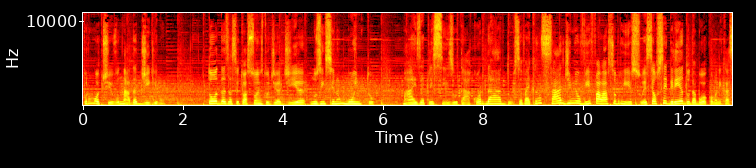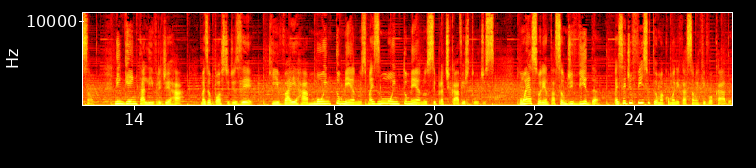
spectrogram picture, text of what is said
por um motivo nada digno. Todas as situações do dia a dia nos ensinam muito, mas é preciso estar acordado. Você vai cansar de me ouvir falar sobre isso. Esse é o segredo da boa comunicação. Ninguém está livre de errar, mas eu posso te dizer que vai errar muito menos, mas muito menos se praticar virtudes. Com essa orientação de vida, vai ser difícil ter uma comunicação equivocada.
